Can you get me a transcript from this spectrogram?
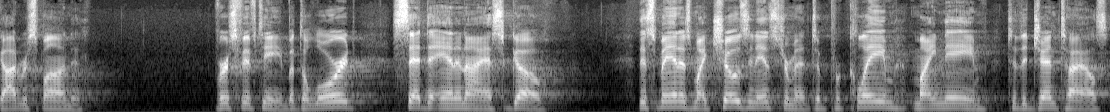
God responded. Verse 15 But the Lord said to Ananias, Go. This man is my chosen instrument to proclaim my name to the Gentiles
